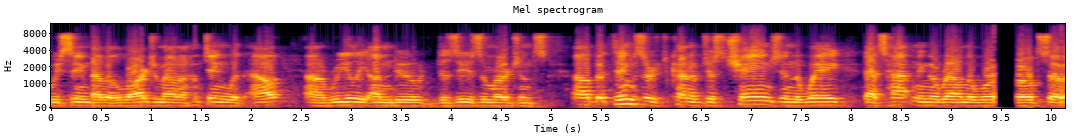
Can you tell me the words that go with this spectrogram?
we seem to have a large amount of hunting without uh, really undue disease emergence. Uh, but things are kind of just changed in the way that's happening around the world. So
